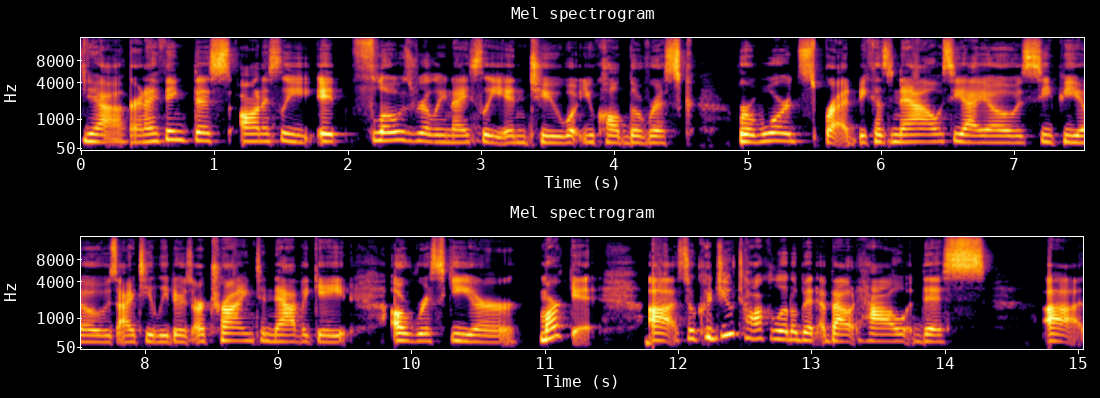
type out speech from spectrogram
Yeah. And I think this honestly, it flows really nicely into what you called the risk reward spread because now CIOs, CPOs, IT leaders are trying to navigate a riskier market. Uh, so, could you talk a little bit about how this uh,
